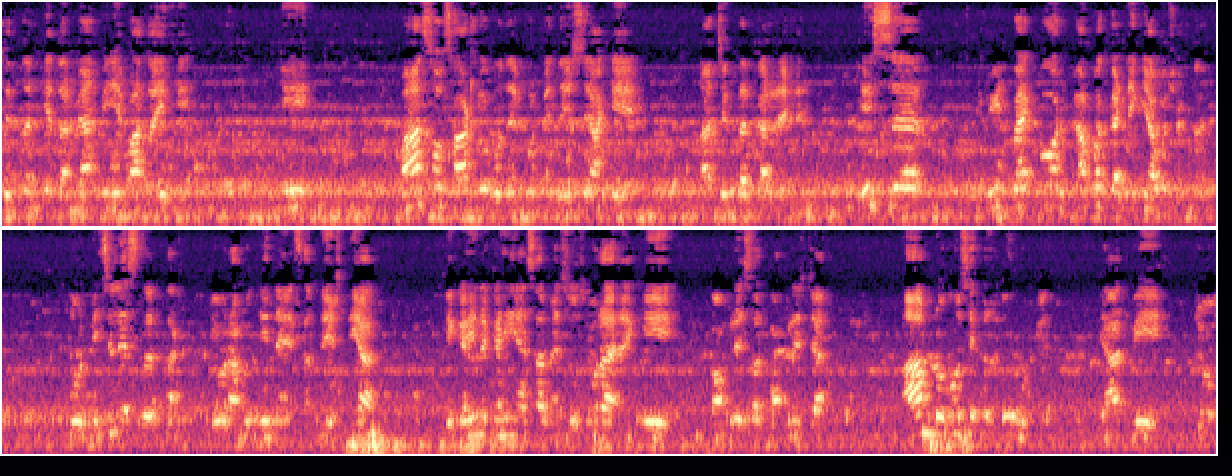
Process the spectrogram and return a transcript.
चिंतन के दरमियान भी ये बात आई थी कि 560 लोग उदयपुर में देश से आके चिंतन कर रहे हैं। इस फीडबैक को और व्यापक करने की आवश्यकता है। तो निचले स्तर तक, जो राहुल जी ने संदेश दिया, कि कहीं ना कहीं ऐसा महसूस हो रहा है कि कांग्रेस और कांग्रेस जन आम लोगों से कुछ दूर हो गए आज भी जो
